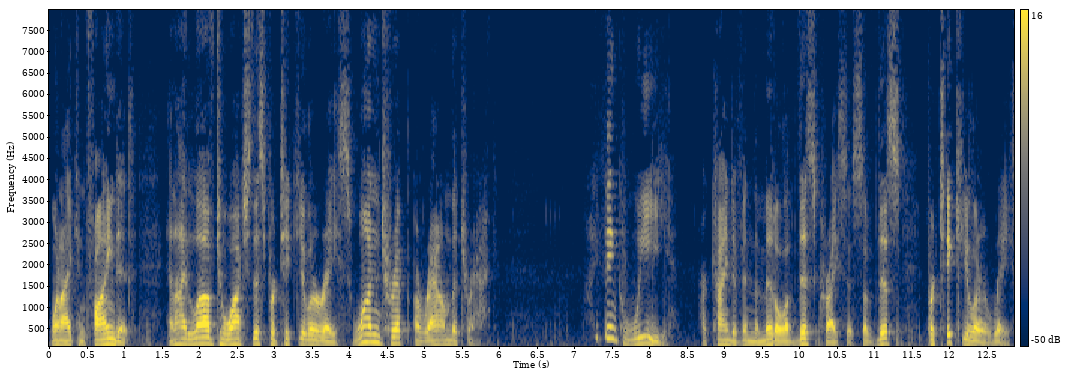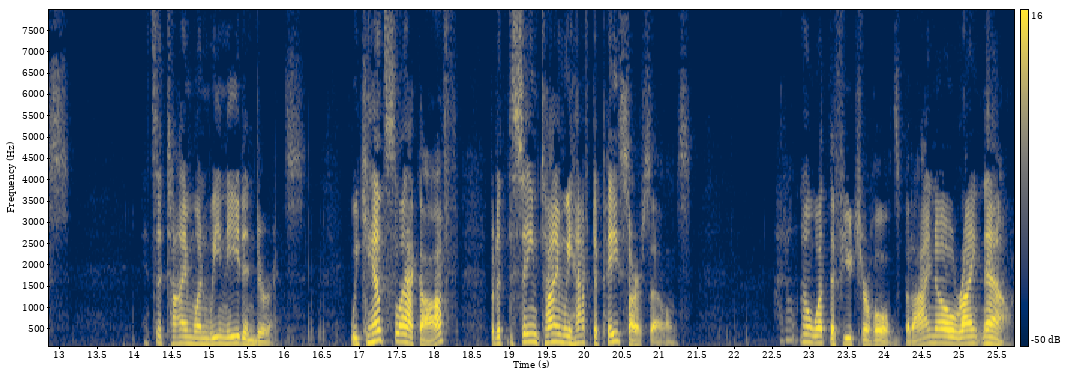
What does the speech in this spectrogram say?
when I can find it, and I love to watch this particular race, one trip around the track. I think we are kind of in the middle of this crisis, of this particular race. It's a time when we need endurance. We can't slack off, but at the same time, we have to pace ourselves. I don't know what the future holds, but I know right now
